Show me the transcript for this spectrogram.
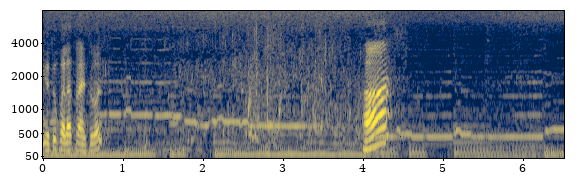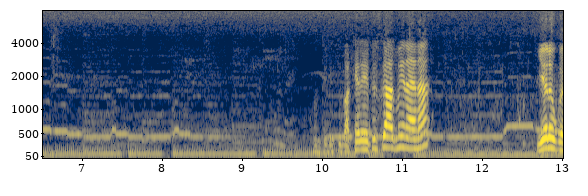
येतो पलात माझ्यासोबत? हा? बाकी येतोस का? आदमी नाही ना? ये लवकर.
